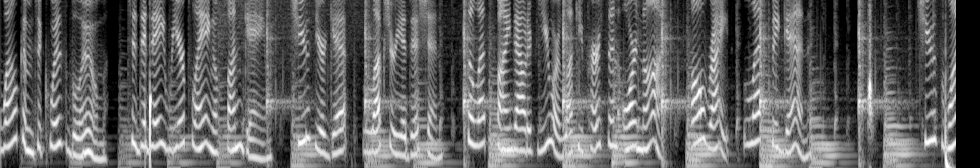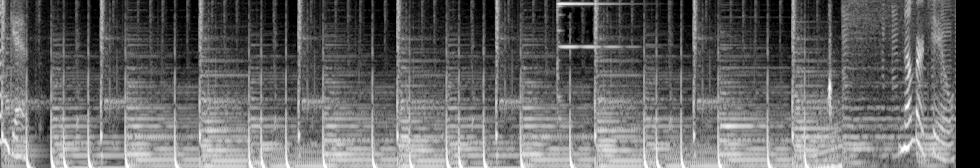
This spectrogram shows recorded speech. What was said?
Welcome to Quiz Bloom. Today we are playing a fun game. Choose your gift, Luxury Edition. So let's find out if you are lucky person or not. Alright, let's begin. Choose one gift. Number 2.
